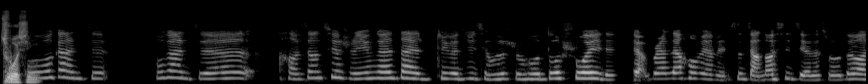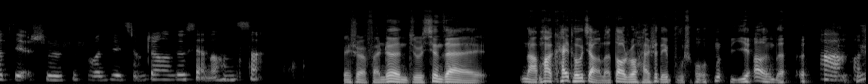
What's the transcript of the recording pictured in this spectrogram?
戳心。我我感觉，我感觉好像确实应该在这个剧情的时候多说一点点，不然在后面每次讲到细节的时候都要解释是什么剧情，这样就显得很惨。没事儿，反正就是现在，哪怕开头讲了，到时候还是得补充 一样的。啊，好的，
